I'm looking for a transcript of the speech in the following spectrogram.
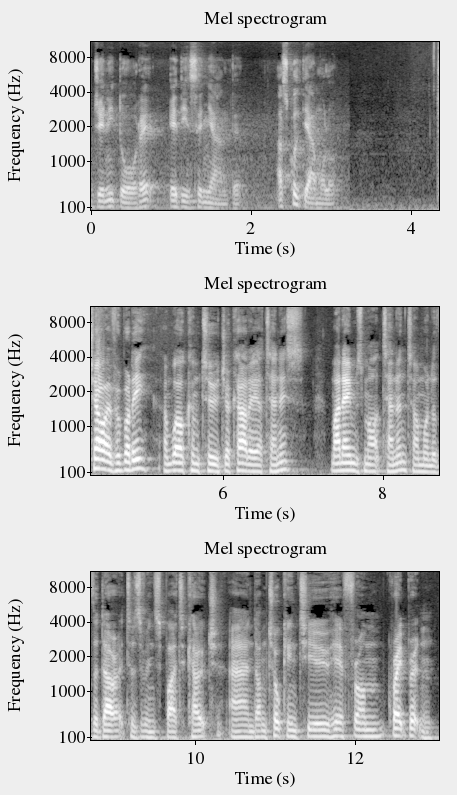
genitore ed insegnante. Ascoltiamolo. Ciao everybody and welcome to Jakarta Tennis. My name is Mark Tennant. I'm one of the directors of Inspire to Coach, and I'm talking to you here from Great Britain.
